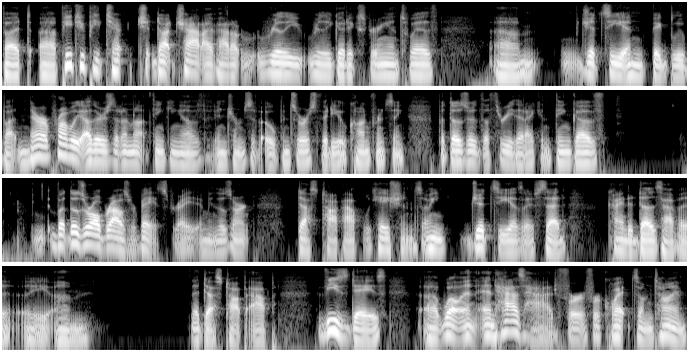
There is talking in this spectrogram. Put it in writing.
But uh, P2P.chat I've had a really really good experience with. Um, Jitsi and Big Blue Button. There are probably others that I'm not thinking of in terms of open source video conferencing, but those are the three that I can think of but those are all browser based, right? I mean, those aren't desktop applications. I mean, Jitsi, as I've said, kind of does have a a, um, a desktop app these days. Uh, well, and, and has had for, for quite some time.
